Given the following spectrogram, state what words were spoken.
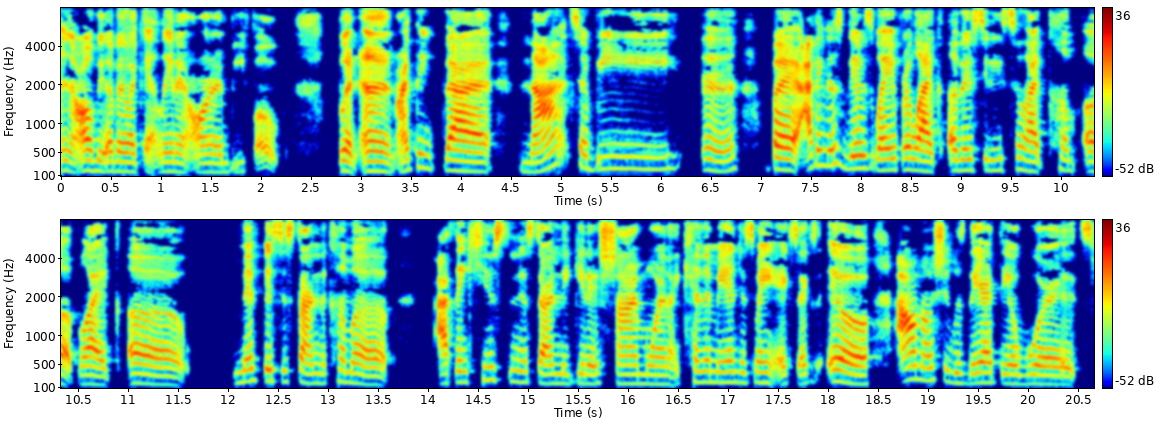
and all the other like Atlanta R and B folk. But um, I think that not to be, uh, but I think this gives way for like other cities to like come up. Like uh, Memphis is starting to come up. I think Houston is starting to get its shine more. Like the Man just made XXL. I don't know if she was there at the awards.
